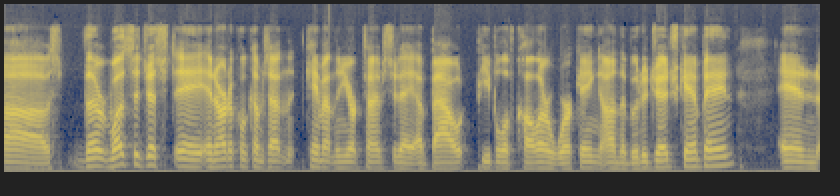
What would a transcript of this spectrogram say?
Uh, there was just a, an article comes out came out in the New York Times today about people of color working on the Buttigieg campaign, and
